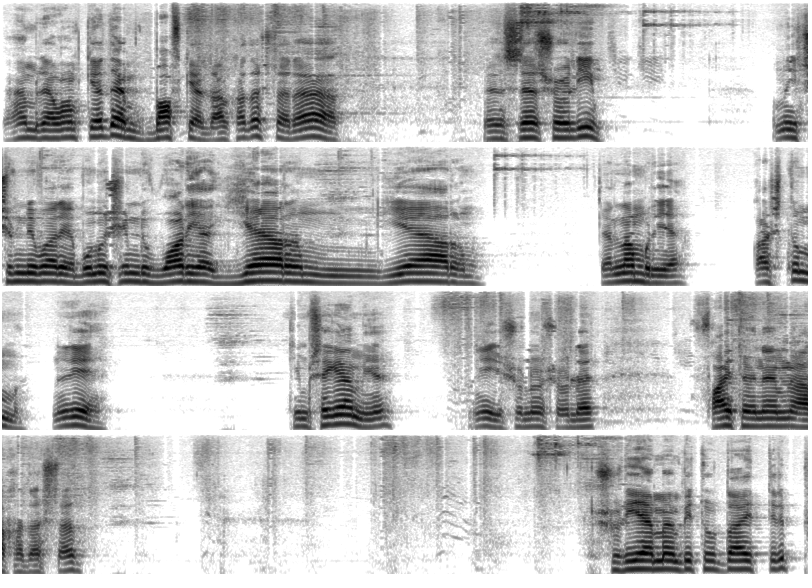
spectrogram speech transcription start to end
hem revamp geldi hem buff geldi arkadaşlar ha. Ben size söyleyeyim. Ama şimdi var ya bunu şimdi var ya yarım yarım. Gel lan buraya. Kaçtın mı? Nereye? Kimse gelmiyor. İyi şunu şöyle Fight önemli arkadaşlar. Şuraya hemen bir tur daha ettirip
